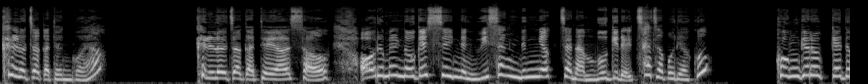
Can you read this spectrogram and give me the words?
클로저가 된 거야? 클로저가 되어서 얼음을 녹일 수 있는 위상 능력자나 무기를 찾아보려고? 공교롭게도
